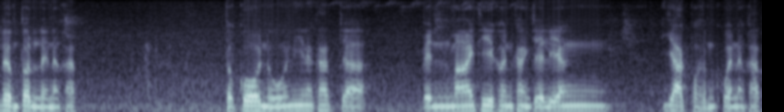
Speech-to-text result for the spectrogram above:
เริ่มต้นเลยนะครับ ตะโกหนูนี้นะครับจะเป็นไม้ที่ค่อนข้างจะเลี้ยงยากพอสมควรนะครับ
